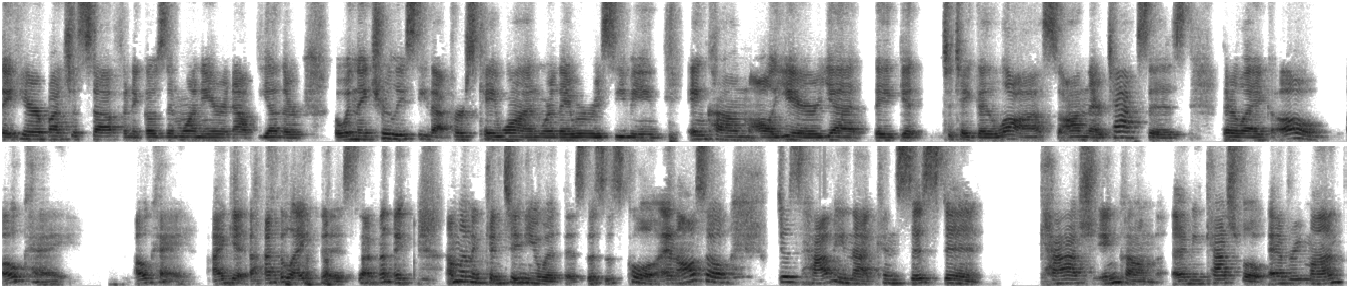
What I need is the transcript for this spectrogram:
they hear a bunch of stuff and it goes in one ear and out the other. But when they truly see that first k1 where they were receiving income all year yet they get to take a loss on their taxes they're like oh okay. Okay I get, I like this. I'm like, I'm going to continue with this. This is cool. And also just having that consistent cash income, I mean, cash flow every month,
